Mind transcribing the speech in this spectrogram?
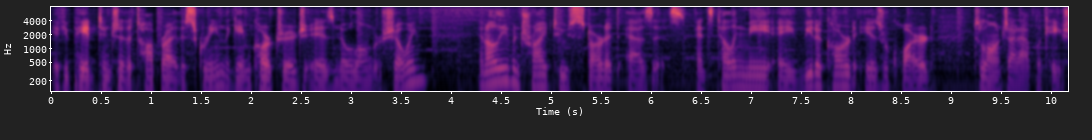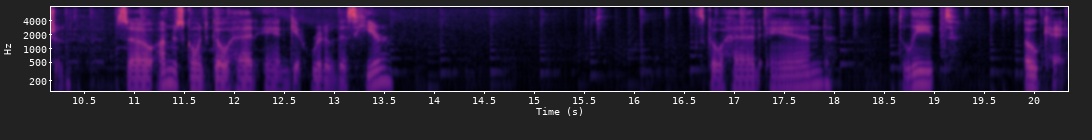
If you paid attention to the top right of the screen, the game cartridge is no longer showing. And I'll even try to start it as is. And it's telling me a Vita card is required to launch that application. So I'm just going to go ahead and get rid of this here. Let's go ahead and delete. Okay.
